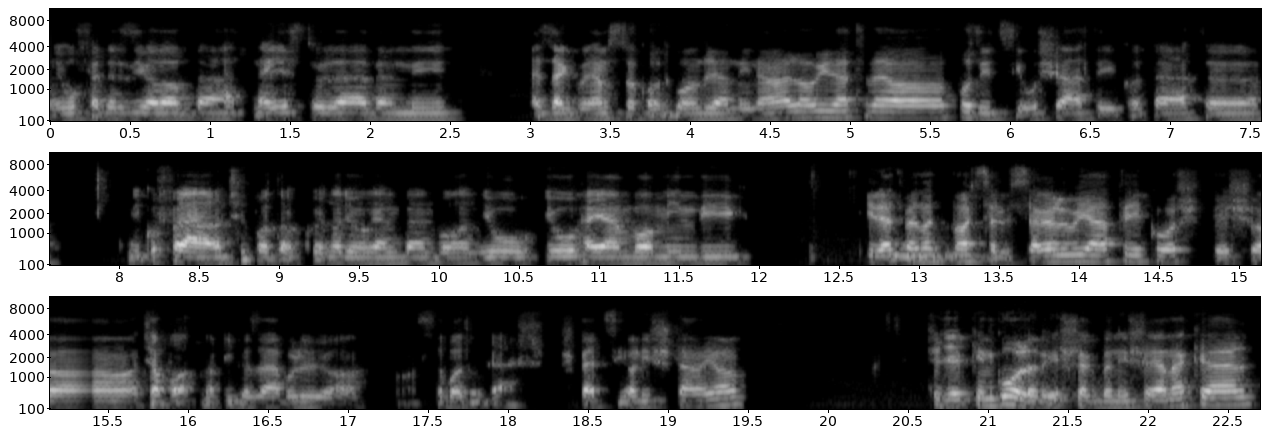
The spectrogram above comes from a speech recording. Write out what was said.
jó fedezi a labdát, nehéz tőle elvenni, ezekben nem szokott gond lenni nála, illetve a pozíciós játéka, tehát mikor feláll a csapat, akkor nagyon rendben van, jó, jó helyen van mindig, illetve nagy, nagyszerű szerelőjátékos, és a csapatnak igazából ő a, a szabadugás specialistája. És egyébként góllövésekben is remekel,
